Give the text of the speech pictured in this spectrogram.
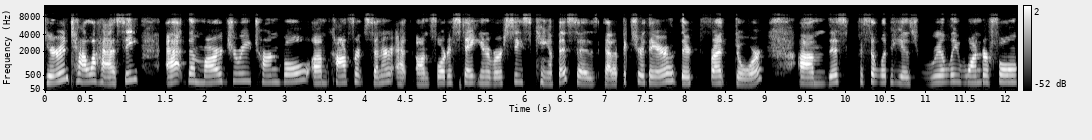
here in Tallahassee at the Marjorie Turnbull um, Conference Center at on Florida State University's campus. It's got a picture there of their front door. Um, this facility is really wonderful,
